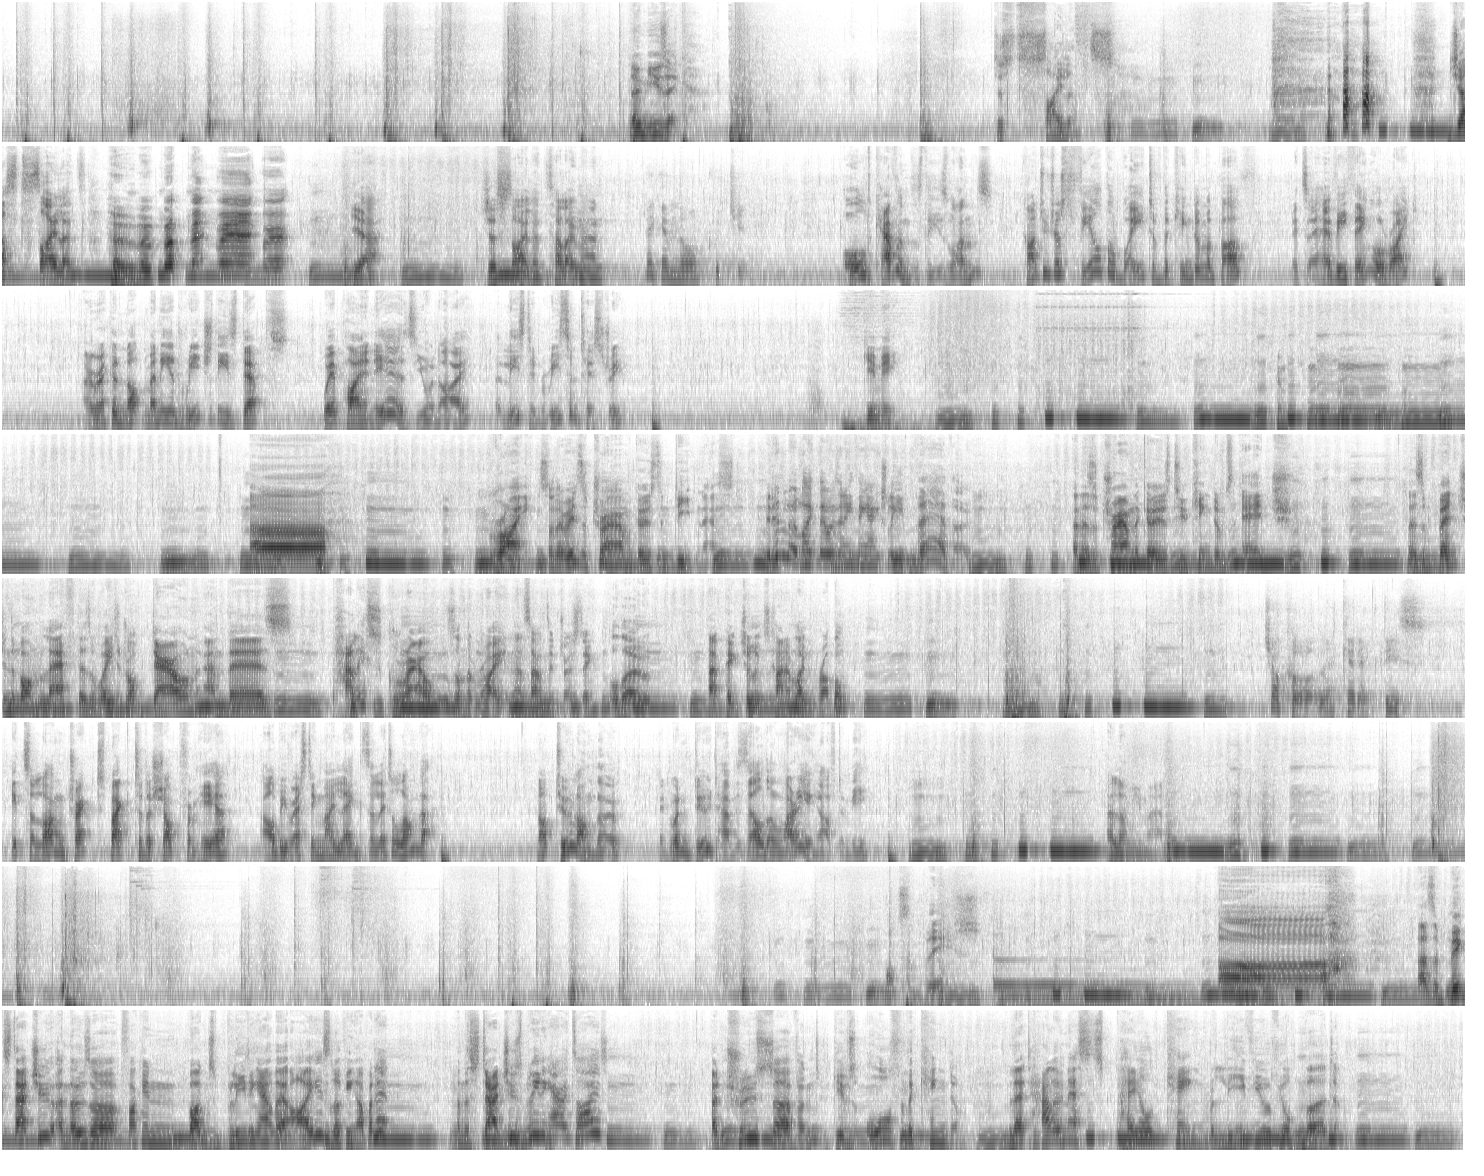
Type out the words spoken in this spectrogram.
No music. Just silence. Just silence. yeah. Just silence. Hello, man. Make him no kuchin. Old caverns, these ones. Can't you just feel the weight of the kingdom above? It's a heavy thing, all right. I reckon not many had reached these depths. We're pioneers, you and I, at least in recent history. Gimme. Uh, right, so there is a tram, that goes to Deep Nest. It didn't look like there was anything actually there, though. And there's a tram that goes to Kingdom's Edge. There's a bench in the bottom left, there's a way to drop down, and there's Palace Grounds on the right. That sounds interesting. Although, that picture looks kind of like rubble. Chocolate, correct this. It's a long trek back to the shop from here. I'll be resting my legs a little longer. Not too long, though. It wouldn't do to have Iselda worrying after me. I love you, man. What's this? Ah. That's a big statue, and those are fucking bugs bleeding out their eyes looking up at it? And the statue's bleeding out its eyes? A true servant gives all for the kingdom. Let Hallownest's pale king relieve you of your burden.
